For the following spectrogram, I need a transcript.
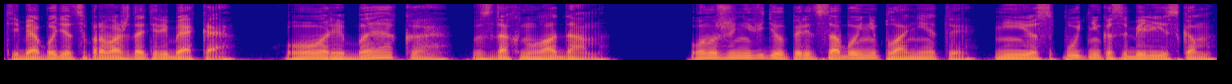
Тебя будет сопровождать Ребекка». «О, Ребекка!» — вздохнул Адам. Он уже не видел перед собой ни планеты, ни ее спутника с обелиском.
